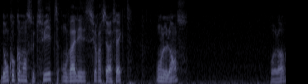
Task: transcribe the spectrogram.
Donc on commence tout de suite, on va aller sur After Effects, on le lance. Voilà.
